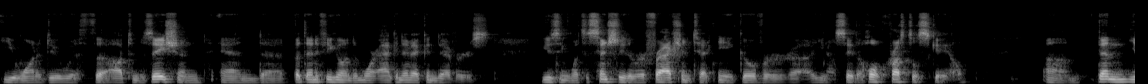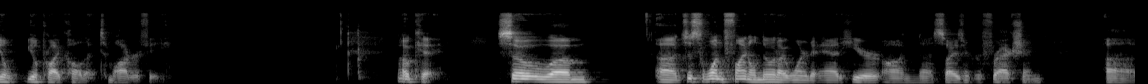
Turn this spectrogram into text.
you want to do with optimization. And but then if you go into more academic endeavors, using what's essentially the refraction technique over, you know, say the whole crustal scale, um, then you'll you'll probably call that tomography. Okay, so um, uh, just one final note I wanted to add here on uh, seismic refraction. Uh,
